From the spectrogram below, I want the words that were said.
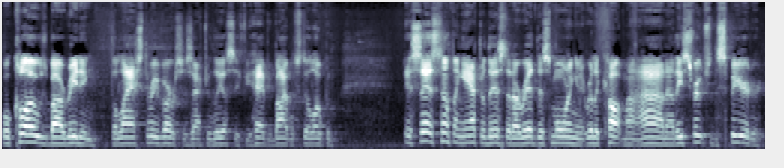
We'll close by reading the last three verses after this, if you have your Bible still open. It says something after this that I read this morning and it really caught my eye. Now, these fruits of the Spirit are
